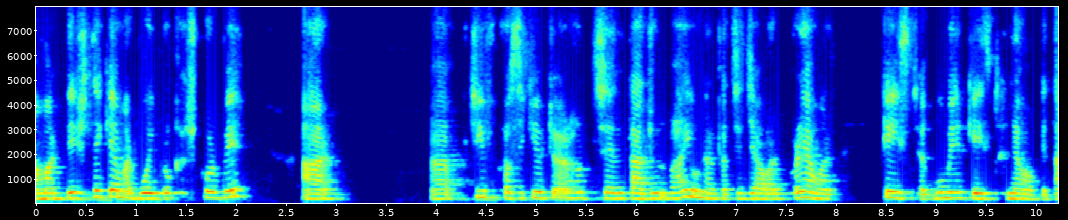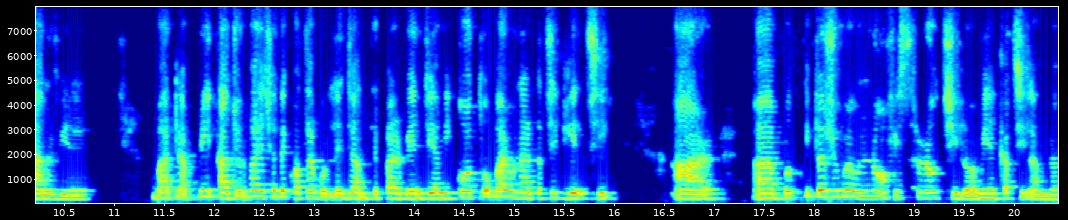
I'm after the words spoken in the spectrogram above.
আমার দেশ থেকে আমার বই প্রকাশ করবে। আর। চিফ প্রসিকিউটর হচ্ছেন তাজুল ভাই। ওনার কাছে যাওয়ার পরে আমার কেসটা গুমের কেসটা নেওয়া হবে তানভীরের। বাট আপনি তাজুল ভাইয়ের সাথে কথা বললে জানতে পারবেন যে আমি কতবার ওনার কাছে গিয়েছি। আর। প্রত্যেকটা সময় অন্য অফিসাররাও ছিল। আমি একা ছিলাম না।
